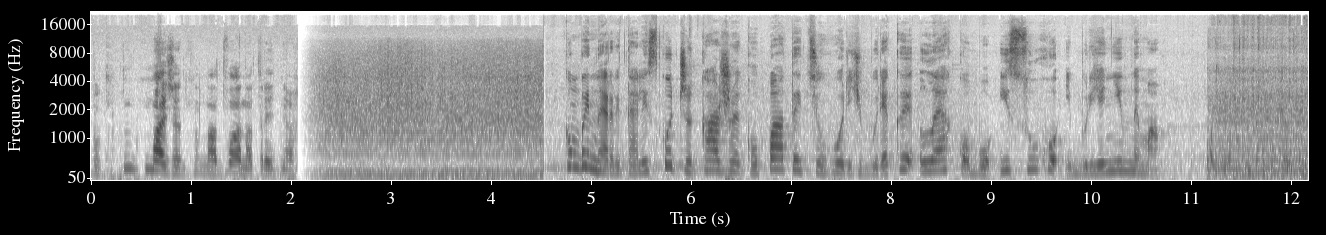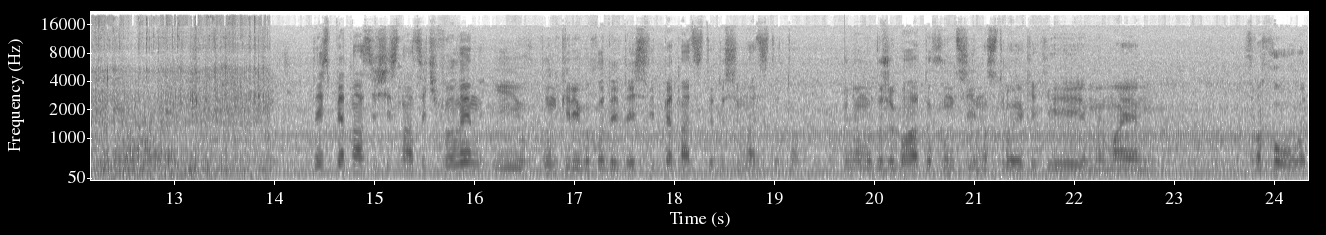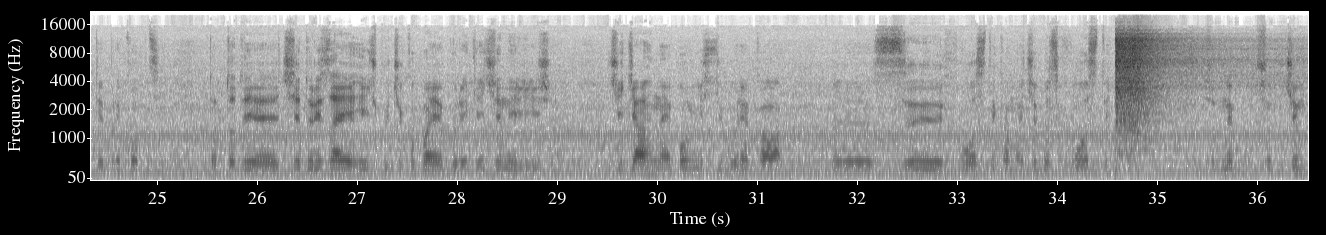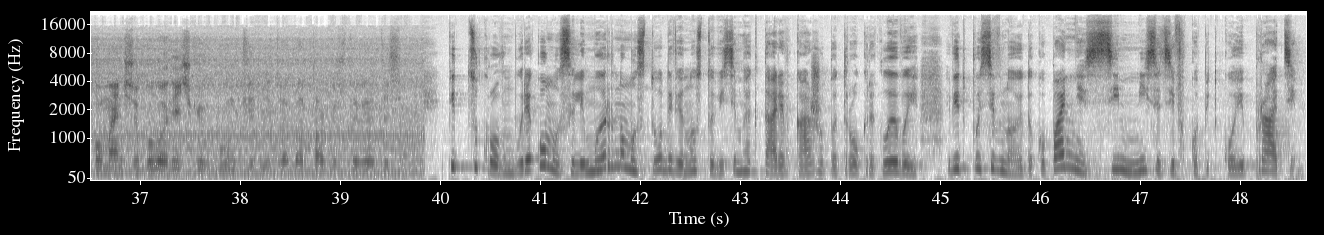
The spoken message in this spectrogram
майже на 2-3 дня. Комбайнер Віталій Скотчик каже, копати цьогоріч буряки легко, бо і сухо, і бур'янів нема. Десь 15-16 хвилин і в бункері виходить десь від 15 до 17 тонн. У ньому дуже багато функцій і настроїк, які ми маємо враховувати при копці. Тобто, чи дорізає гичку, чи копає буряки, чи не ріже, чи тягне повністю буряка е, з хвостиками чи без хвостиків. Щоб, не, щоб чим поменше було гички в бункері, треба також дивитися. Під цукровим буряком у селі Мирному 198 гектарів, каже Петро Крикливий. Від посівної до копання 7 місяців копіткої праці.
